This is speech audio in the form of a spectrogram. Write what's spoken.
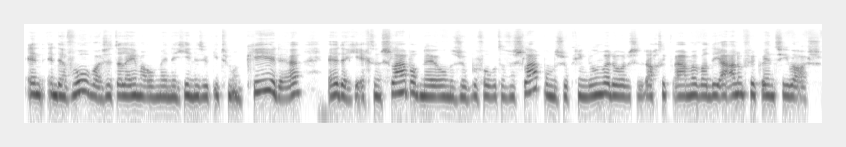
En, en daarvoor was het alleen maar op het moment dat je natuurlijk iets mankeerde. Hè, dat je echt een slaapapneuonderzoek bijvoorbeeld of een slaaponderzoek ging doen. Waardoor ze erachter kwamen wat die ademfrequentie was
